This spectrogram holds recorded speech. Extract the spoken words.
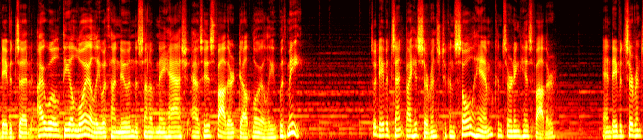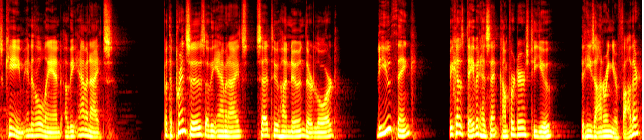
David said, I will deal loyally with Hanun, the son of Nahash, as his father dealt loyally with me. So David sent by his servants to console him concerning his father. And David's servants came into the land of the Ammonites. But the princes of the Ammonites said to Hanun their lord, Do you think, because David has sent comforters to you, that he's honoring your father?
